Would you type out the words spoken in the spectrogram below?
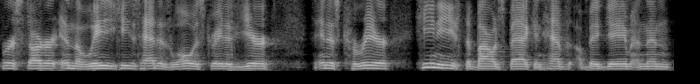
for a starter in the league. He's had his lowest graded year in his career. He needs to bounce back and have a big game. And then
